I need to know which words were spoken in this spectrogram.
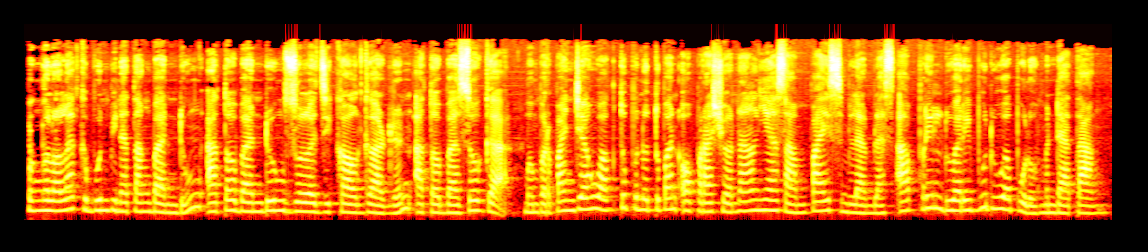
Pengelola Kebun Binatang Bandung atau Bandung Zoological Garden atau Bazoga memperpanjang waktu penutupan operasionalnya sampai 19 April 2020 mendatang.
